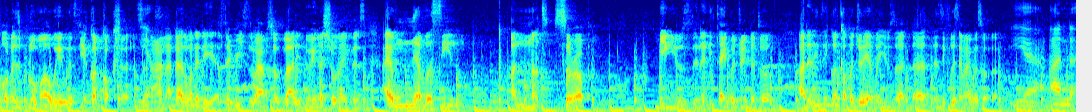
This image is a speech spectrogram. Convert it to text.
always blow my way with your concoctions, Yeah. and, and that's one of the, the reasons why I'm so glad you're doing a show like this. I have never seen a nut syrup being used in any type of drink at all. I didn't think on Cup of Joe ever used that. that. That's the first time I ever saw that. Yeah, and uh,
